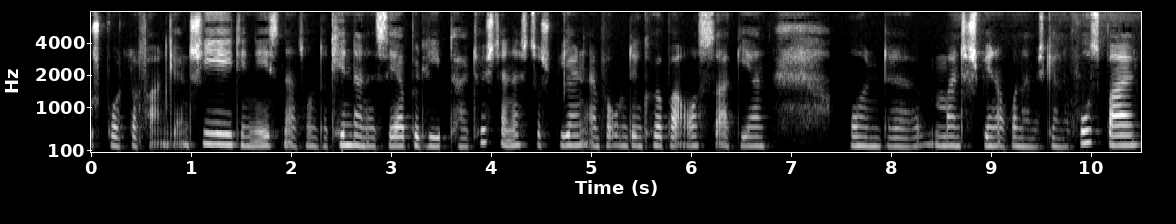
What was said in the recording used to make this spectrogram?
Sportler fahren gern Ski. Die nächsten, also unter Kindern ist sehr beliebt, halt Tischtennis zu spielen, einfach um den Körper auszuagieren. Und äh, manche spielen auch unheimlich gerne Fußball.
